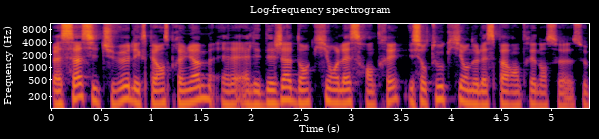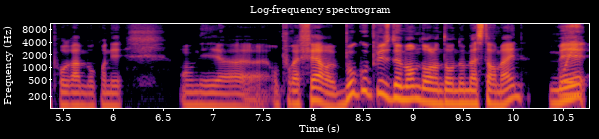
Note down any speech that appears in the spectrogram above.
bah ça, si tu veux, l'expérience premium, elle, est déjà dans qui on laisse rentrer et surtout qui on ne laisse pas rentrer dans ce, programme. Donc, on, est, on, est, euh, on pourrait faire beaucoup plus de membres dans, dans nos masterminds, mais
